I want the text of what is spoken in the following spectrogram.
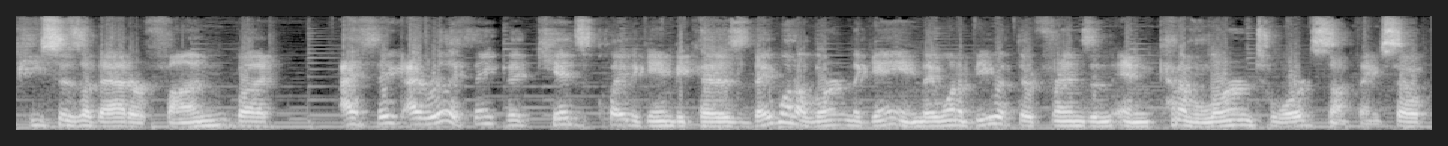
pieces of that are fun but I think I really think that kids play the game because they want to learn the game. They want to be with their friends and, and kind of learn towards something. So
